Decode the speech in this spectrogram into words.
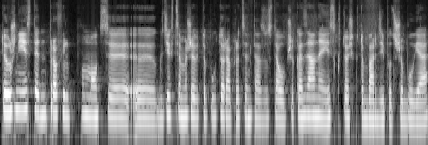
to już nie jest ten profil pomocy, y, gdzie chcemy, żeby to 1,5% zostało przekazane. Jest ktoś, kto bardziej potrzebuje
